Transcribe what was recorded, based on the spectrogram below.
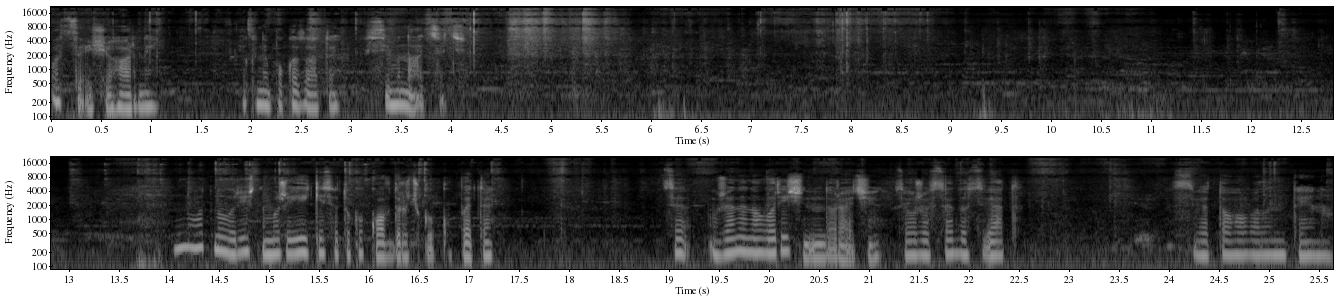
Ось цей ще гарний. Як не показати, 17. Ну от новорічне, може їй якусь таку ковдрочку купити. Це вже не новорічне, до речі. Це вже все до свят Святого Валентина.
